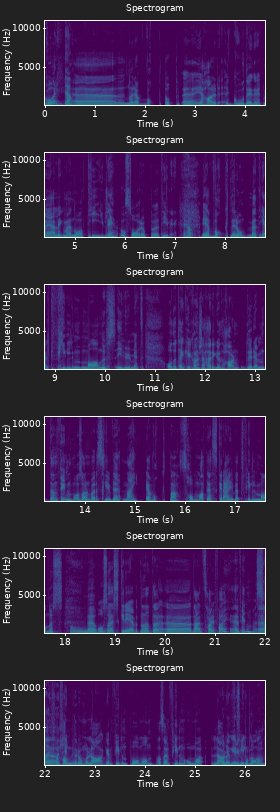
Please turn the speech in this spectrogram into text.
går. Ja. uh, når jeg våkner opp. Uh, jeg har god døgnrytme. Jeg legger meg nå tidlig og står opp eh, tidlig. Ja. Jeg våkner om med et helt filmmanus i huet mitt. Og du tenker kanskje 'herregud, har han drømt en film?' Og så har han bare skrevet det. Nei, jeg våkna som at jeg skrev et filmmanus. Oh. Uh, og så har jeg skrevet ned dette. Eh, det er en sci-fi-film. Eh, Sci-fi-film, handler om å lage en film på månen. Altså en film om å lage, Å lage en film, film på på månen.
